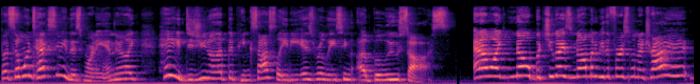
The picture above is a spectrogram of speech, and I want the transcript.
but someone texted me this morning and they're like, hey, did you know that the pink sauce lady is releasing a blue sauce? And I'm like, no, but you guys know I'm gonna be the first one to try it.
